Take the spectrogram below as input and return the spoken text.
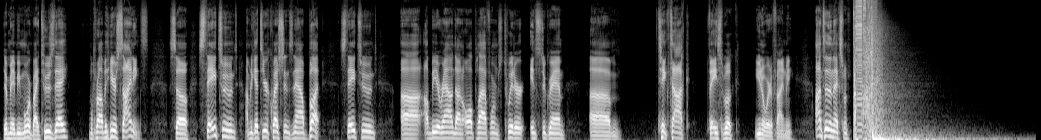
There may be more. By Tuesday, we'll probably hear signings. So stay tuned. I'm going to get to your questions now, but stay tuned. Uh, I'll be around on all platforms Twitter, Instagram, um, TikTok, Facebook. You know where to find me. On to the next one.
